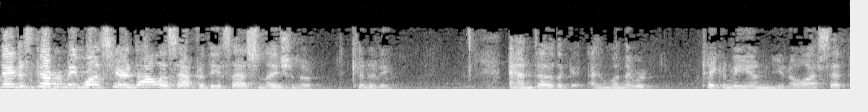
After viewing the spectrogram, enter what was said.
they discovered me once here in Dallas after the assassination of Kennedy. And, uh, the, and when they were taking me in, you know, I said,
